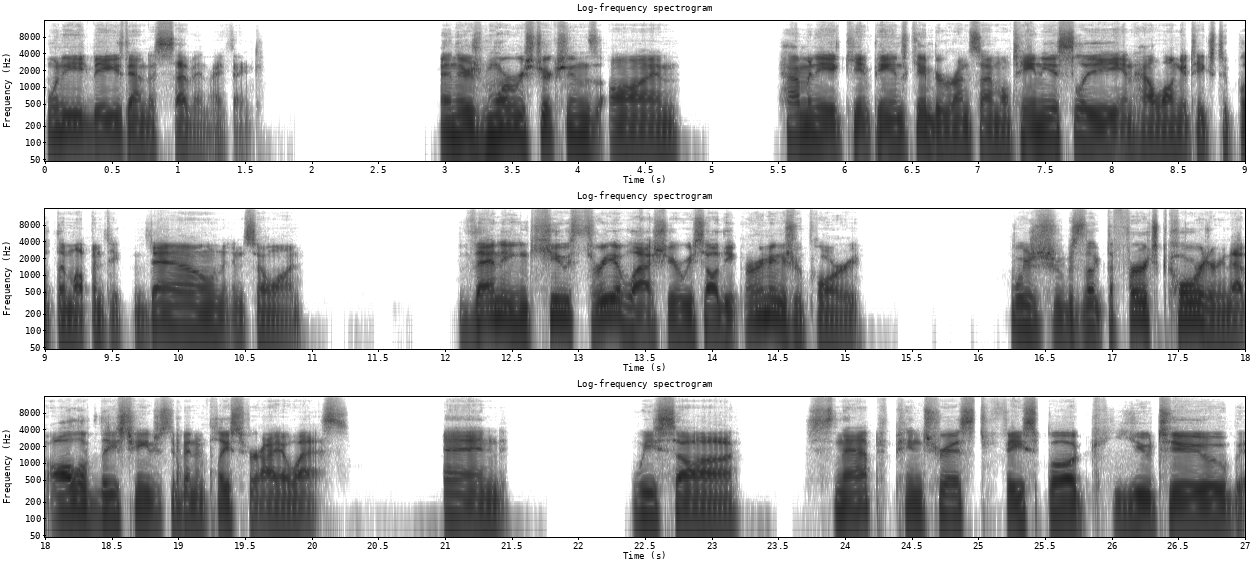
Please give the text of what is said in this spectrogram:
28 days down to seven, I think. And there's more restrictions on how many campaigns can be run simultaneously and how long it takes to put them up and take them down and so on. Then in Q3 of last year, we saw the earnings report, which was like the first quarter that all of these changes have been in place for iOS. And we saw Snap, Pinterest, Facebook, YouTube,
